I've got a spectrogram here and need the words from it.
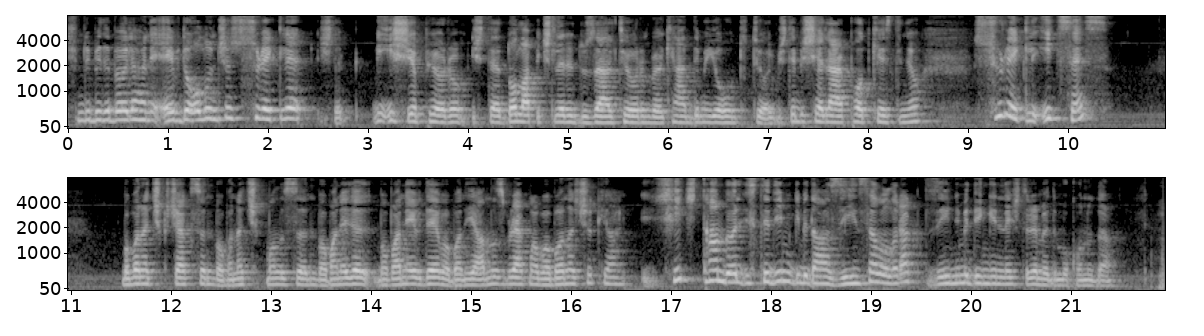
Şimdi bir de böyle hani evde olunca sürekli işte bir iş yapıyorum. İşte dolap içleri düzeltiyorum. Böyle kendimi yoğun tutuyorum. İşte bir şeyler podcast dinliyorum. Sürekli iç ses. Babana çıkacaksın, babana çıkmalısın, baban evde, baban evde, babanı yalnız bırakma, babana çık ya. Hiç tam böyle istediğim gibi daha zihinsel olarak zihnimi dinginleştiremedim o konuda. Ee,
